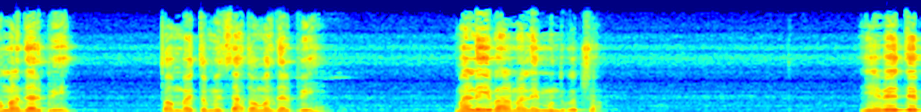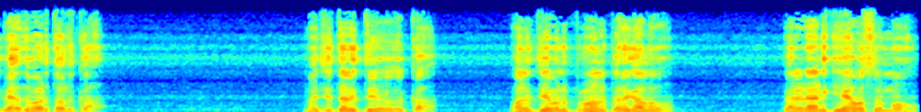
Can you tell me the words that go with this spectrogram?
అమలు జరిపి తొంభై తొమ్మిది శాతం అమలు జరిపి మళ్ళీ ఇవాళ మళ్ళీ ముందుకొచ్చాం. ఏవైతే పేదవాడి తాలూకా మధ్యతరగతి యొక్క వాళ్ళ జీవన ప్రమాణాలు పెరగాలో పెరగడానికి ఏ అవసరమో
